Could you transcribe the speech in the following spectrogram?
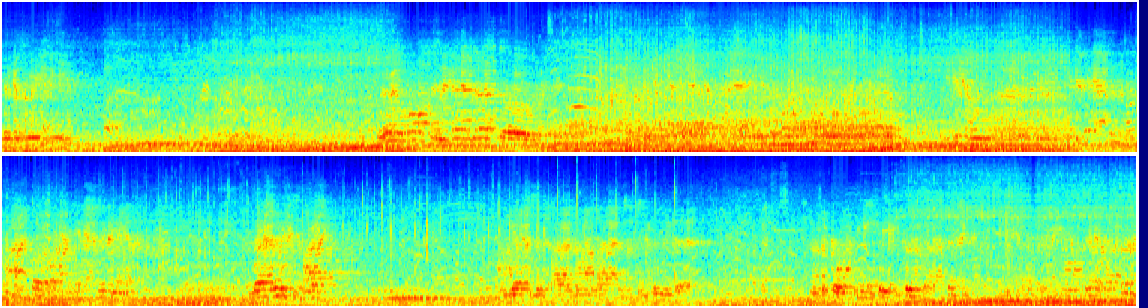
listen, give us a hand again. Well, Paul City has so. Congratulations, Mike. Five mile laps, including the number fourteen, Casey Cook, there.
